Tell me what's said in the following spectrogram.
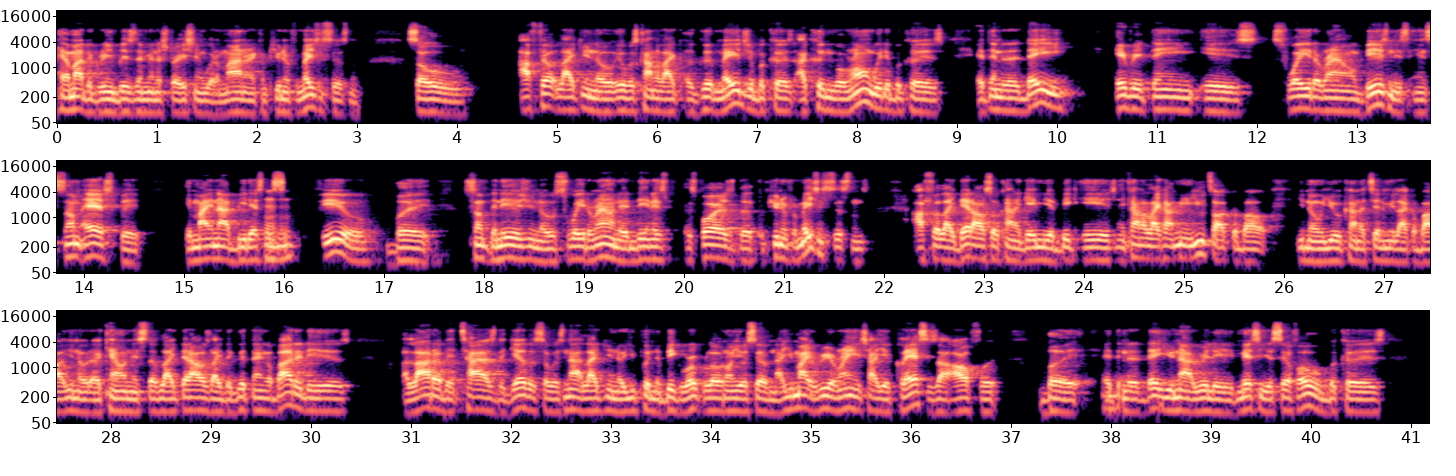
have my degree in business administration with a minor in computer information system. So I felt like, you know, it was kind of like a good major because I couldn't go wrong with it because at the end of the day, everything is swayed around business in some aspect. It might not be that mm-hmm. specific field, but something is, you know, swayed around it. And then as, as far as the computer information systems, I feel like that also kind of gave me a big edge and kind of like how me and you talked about, you know, you were kind of telling me like about, you know, the accounting and stuff like that. I was like, the good thing about it is a lot of it ties together. So it's not like, you know, you're putting a big workload on yourself. Now you might rearrange how your classes are offered, but at the end of the day, you're not really messing yourself over because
